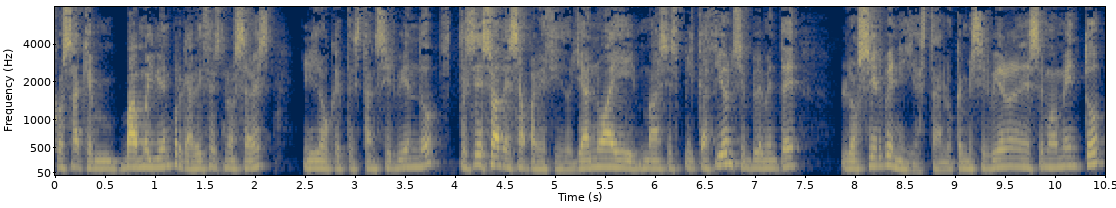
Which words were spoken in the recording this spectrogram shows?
cosa que va muy bien porque a veces no sabes ni lo que te están sirviendo, pues eso ha desaparecido. Ya no hay más explicación, simplemente lo sirven y ya está. Lo que me sirvieron en ese momento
